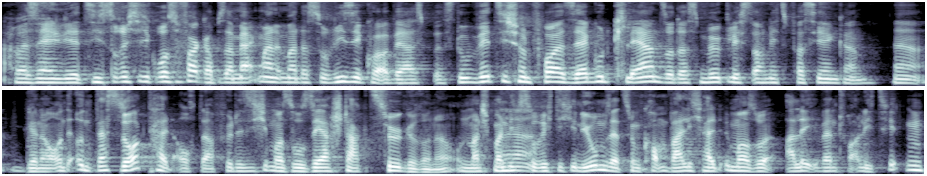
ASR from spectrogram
Aber jetzt siehst du richtig große Fuck-Ups. Da merkt man immer, dass du risikoavers bist. Du willst sie schon vorher sehr gut klären, sodass möglichst auch nichts passieren kann. Ja. Genau. Und, und das sorgt halt auch dafür, dass ich immer so sehr stark zögere ne? und manchmal ja. nicht so richtig in die Umsetzung komme, weil ich halt immer so alle Eventualitäten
